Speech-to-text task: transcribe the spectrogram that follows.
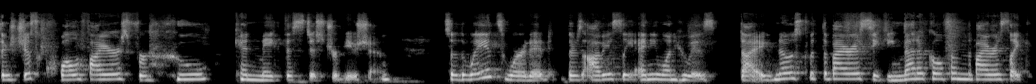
There's just qualifiers for who can make this distribution. So the way it's worded, there's obviously anyone who is diagnosed with the virus, seeking medical from the virus, like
